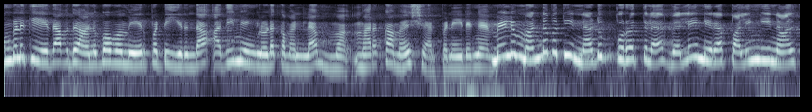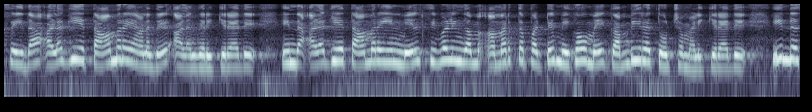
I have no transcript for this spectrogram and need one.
உங்களுக்கு ஏதாவது அனுபவம் ஏற்பட்டு இருந்தால் அதையும் எங்களோட கமெண்ட்ல ம மறக்காம ஷேர் பண்ணிடுங்க. மேலும் மண்டபத்தின் நடுப்புறத்தில் வெள்ளை நிற பளிங்கினால் செய்த அழகிய தாமரையானது அலங்கரிக்கிறது. இந்த அழகிய தாமரையின் மேல் சிவலிங்கம் அமர்த்தப்பட்டு மிகவுமே கம்பீர தோற்றம் அளிக்கிறது. இந்த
